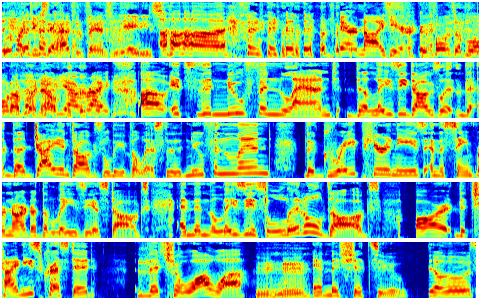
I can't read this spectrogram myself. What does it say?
Are my Dukes of Hazzard fans from the eighties? Uh, they're not here. The phones are blowing up right now. yeah, right. Uh, it's the Newfoundland. The lazy dogs, the, the giant dogs lead the list. The Newfoundland, the Great Pyrenees, and the Saint Bernard are the laziest dogs. And then the laziest little dogs are the Chinese crested, the Chihuahua, Mm-hmm. and the Shih Tzu. Those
